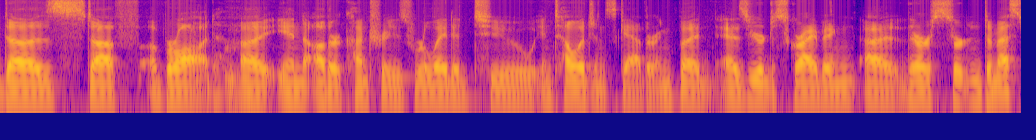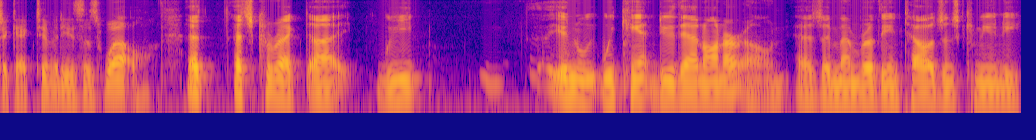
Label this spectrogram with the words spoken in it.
does stuff abroad uh, in other countries related to intelligence gathering. But as you're describing, uh, there are certain domestic activities as well. That, that's correct. Uh, we and we can't do that on our own. As a member of the intelligence community,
